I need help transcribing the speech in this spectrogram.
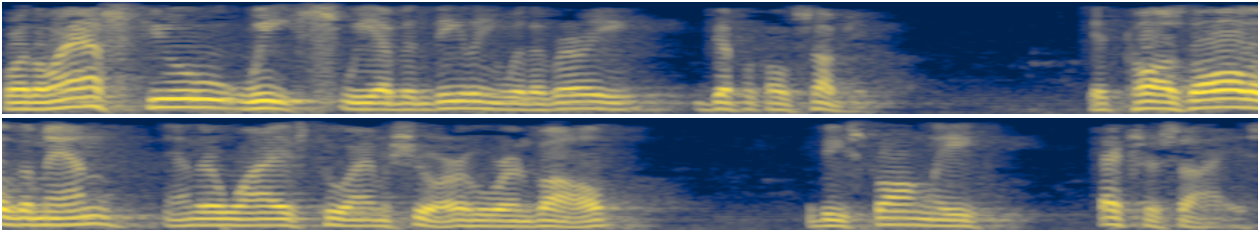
For the last few weeks, we have been dealing with a very difficult subject. It caused all of the men, and their wives too, I'm sure, who were involved, to be strongly exercised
